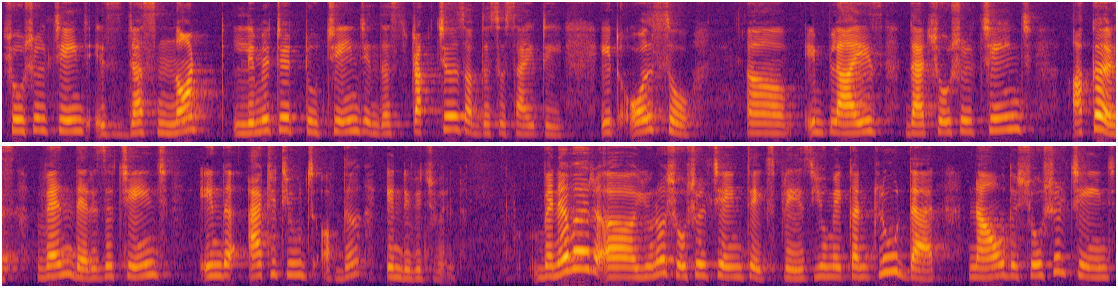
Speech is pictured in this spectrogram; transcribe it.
social change is just not limited to change in the structures of the society. It also uh, implies that social change occurs when there is a change in the attitudes of the individual whenever uh, you know social change takes place you may conclude that now the social change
